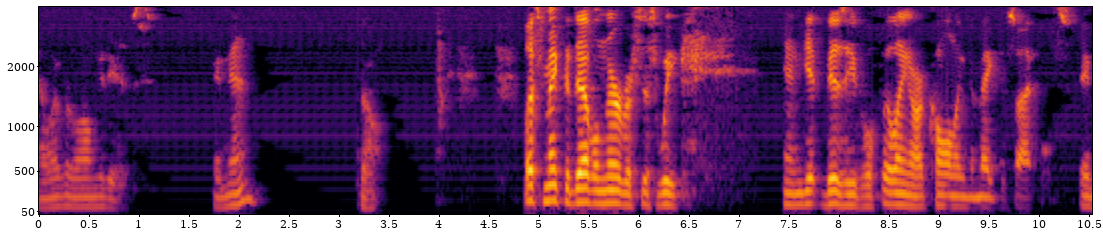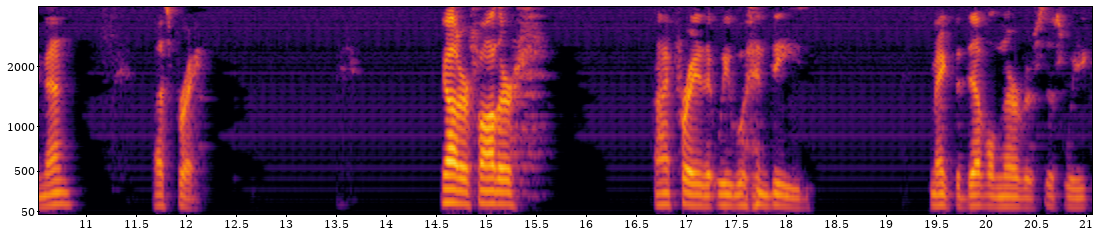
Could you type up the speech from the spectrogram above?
however long it is. Amen? So, let's make the devil nervous this week and get busy fulfilling our calling to make disciples. Amen? Let's pray. God our Father, I pray that we would indeed make the devil nervous this week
